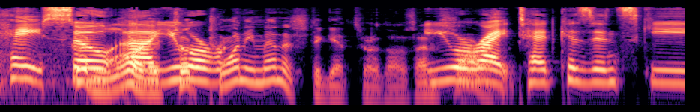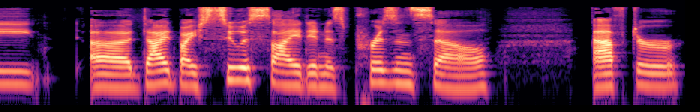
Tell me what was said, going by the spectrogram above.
Hey, so Lord, uh, it you took were 20 minutes to get through those. I'm you were right. Ted Kaczynski uh, died by suicide in his prison cell after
